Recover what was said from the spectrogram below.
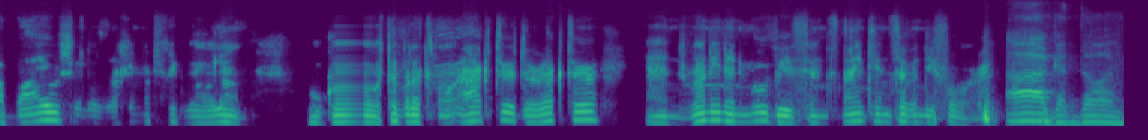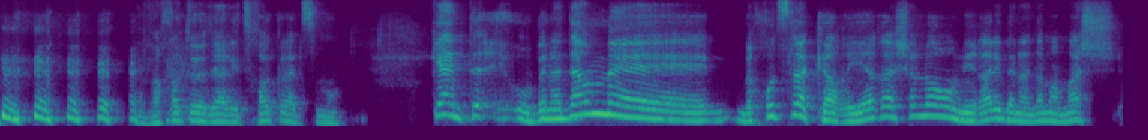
הביו שלו זה הכי מצחיק בעולם. הוא כותב על עצמו actor, director and running in movies since 1974. אה, גדול. לפחות הוא יודע לצחוק על עצמו. כן, הוא בן אדם, אה, מחוץ לקריירה שלו, הוא נראה לי בן אדם ממש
